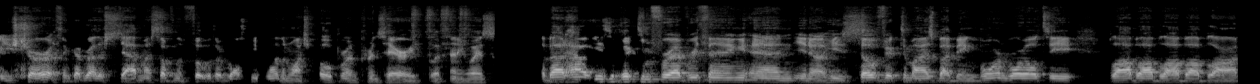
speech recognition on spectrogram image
Are you sure? I think I'd rather stab myself in the foot with a rusty nail than watch Oprah and Prince Harry. But anyways, about how he's a victim for everything and you know he's so victimized by being born royalty blah blah blah blah blah.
